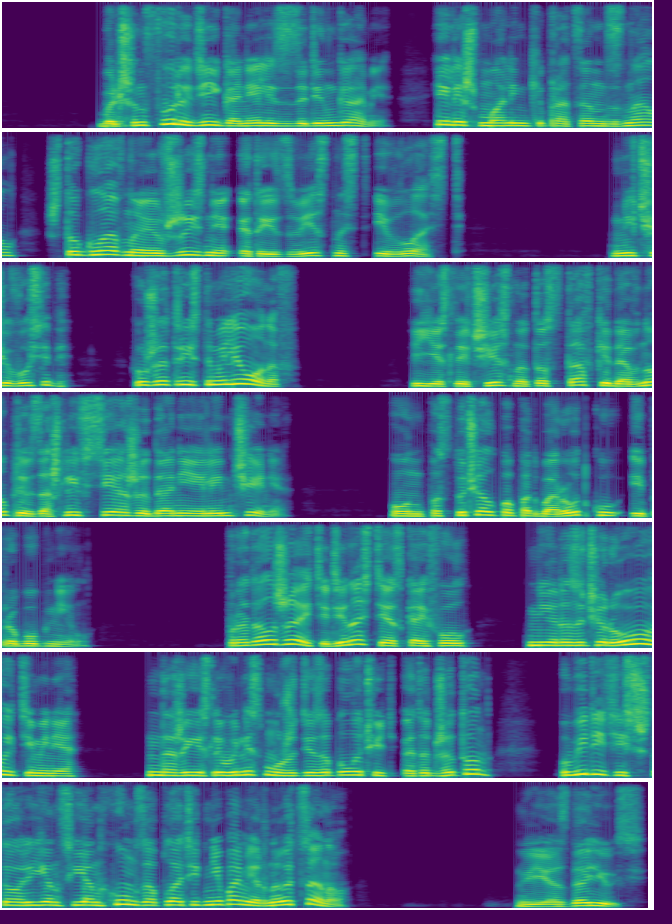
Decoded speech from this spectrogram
Большинство людей гонялись за деньгами, и лишь маленький процент знал, что главное в жизни — это известность и власть. «Ничего себе! Уже 300 миллионов!» Если честно, то ставки давно превзошли все ожидания Линченя. Он постучал по подбородку и пробубнил. «Продолжайте, династия Скайфолл. Не разочаровывайте меня. Даже если вы не сможете заполучить этот жетон, убедитесь, что Альянс Янхун заплатит непомерную цену». «Я сдаюсь».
